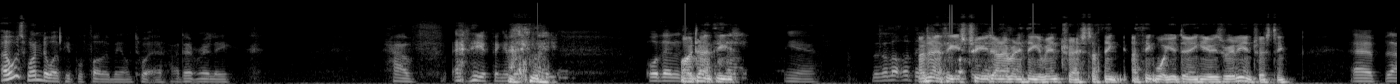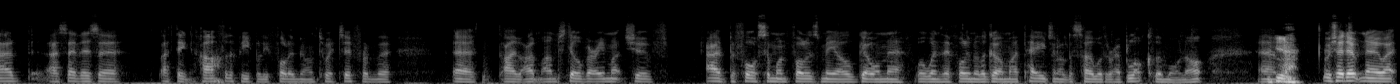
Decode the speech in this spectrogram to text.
I always wonder why people follow me on Twitter. I don't really have anything about it. There's I don't think of- yeah, there's a lot of. I don't think it's true. You don't have anything of interest. I think I think what you're doing here is really interesting. Uh, but I, I say there's a, I think half of the people who follow me on Twitter from the, uh, I, I'm, I'm still very much of, uh, before someone follows me, I'll go on there, or when they follow me, they'll go on my page and I'll decide whether I block them or not. Um, Yeah. Which I don't know. I,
